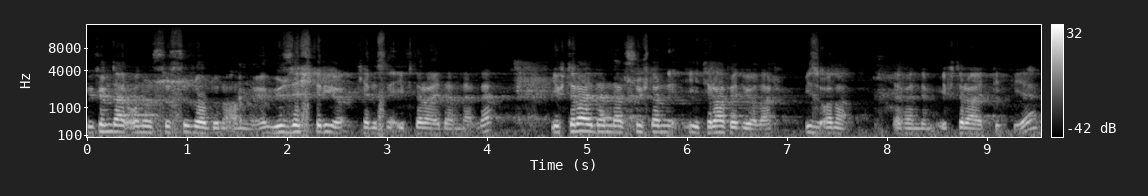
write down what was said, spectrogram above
Hükümdar onun suçsuz olduğunu anlıyor. Yüzleştiriyor kendisine iftira edenlerle. İftira edenler suçlarını itiraf ediyorlar. Biz ona efendim iftira ettik diye.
